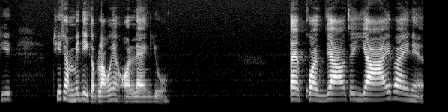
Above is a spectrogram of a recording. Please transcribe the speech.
ที่ที่ทำไม่ดีกับเราก็ยังอ่อนแรงอยู่ แต่กว่ายาวจะย้ายไปเนี่ย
